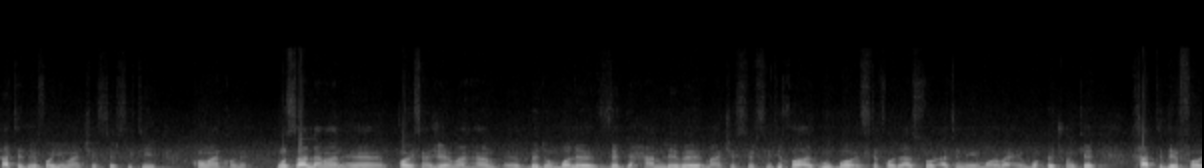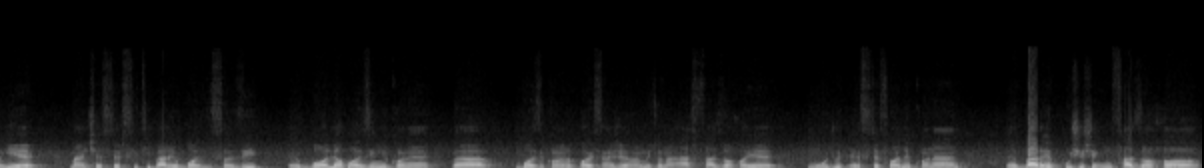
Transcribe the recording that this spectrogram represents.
خط دفاعی منچستر سیتی کمک کنه. مسلما پاریس سن هم به دنبال ضد حمله به منچستر سیتی خواهد بود با استفاده از سرعت نیمار و امباپه چون که خط دفاعی منچستر سیتی برای بازی سازی بالا بازی می‌کنه و بازیکنان پاریس سن می‌تونن از فضاهای موجود استفاده کنن. برای پوشش این فضاها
